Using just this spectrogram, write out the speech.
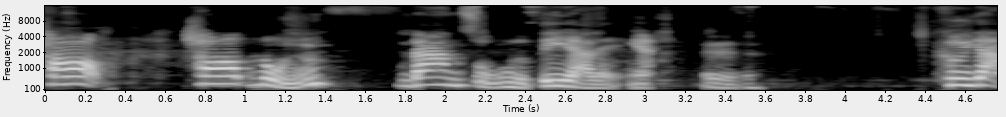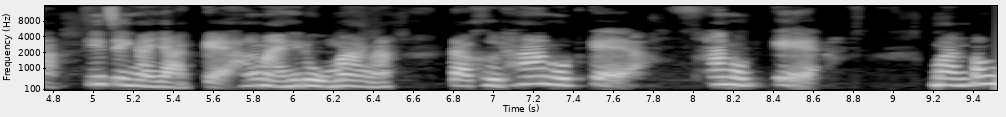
ชอบชอบหนุนด้านสูงหรือเตี้ยอะไรอย่างเงี้ยเออ คืออยากที่จริงอะอยากแกะข้างในให้ดูมากนะแต่คือถ้านุชแกะ ถ้านุชแกะ มันต้อง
